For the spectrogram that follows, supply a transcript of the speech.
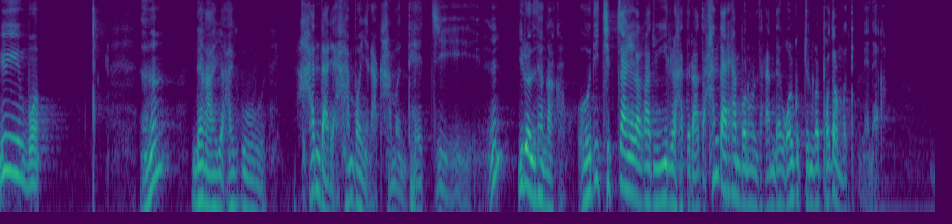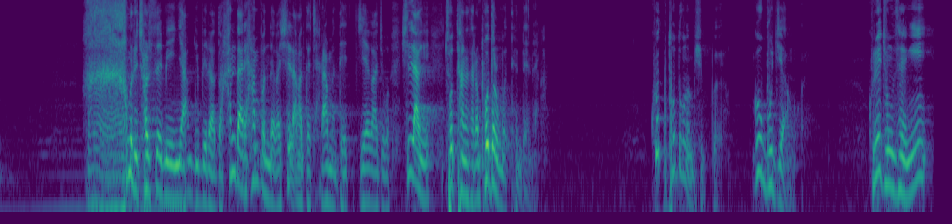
이뭐 어? 내가 아이고 한 달에 한 번이나 가면 됐지. 응? 이런 생각하고. 어디 직장에 가가지고 일을 하더라도 한 달에 한 번 오는 사람 내가 월급 주는 걸 보도록 못했네 내가. 아무리 절세미 양귀비라도 한 달에 한 번 내가 신랑한테 잘하면 됐지 해가지고 신랑이 좋다는 사람 보도록 못했네 내가. 그 도둑놈 싶어요. 그거 무지한 거예요. 그래 중생이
